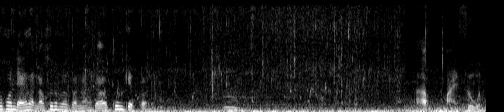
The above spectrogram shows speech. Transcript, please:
ทุกคนเดี๋ยวให้สันเอาขึ้นมาก่อนนะเดี๋ยวเอากุ้งเก็บก่อนนะครับหมายสูตร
